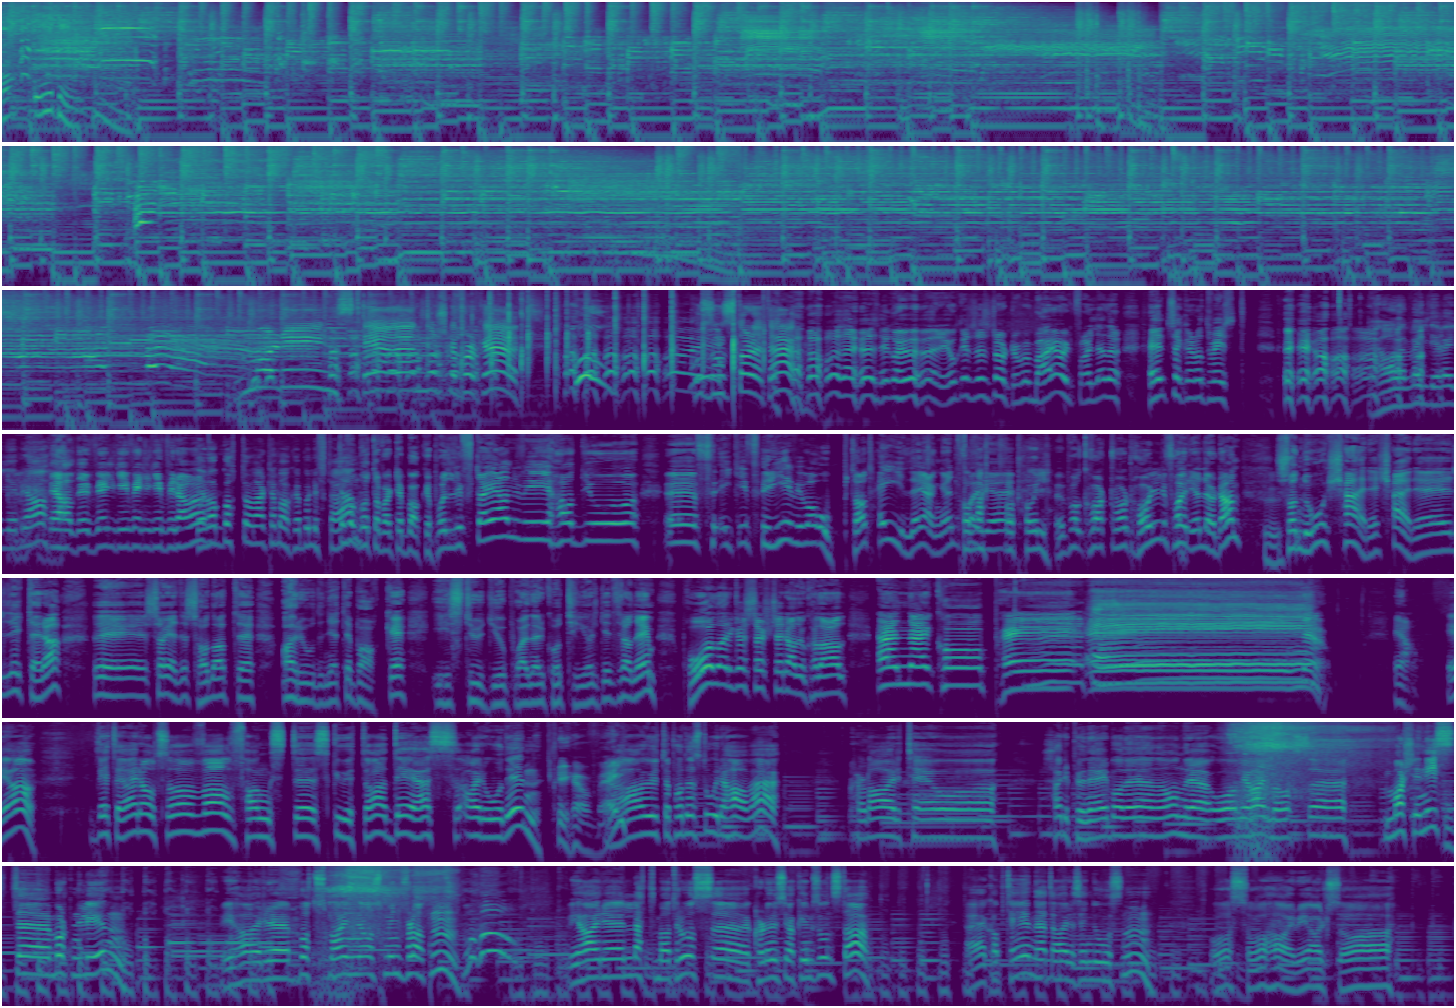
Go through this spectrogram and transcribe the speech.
Odin. Som starter med meg, i hvert fall. Det er Ja, det er veldig, veldig bra. Ja, det er veldig, veldig bra. Det var godt å være tilbake på lufta Det var igjen. godt å være tilbake på lufta igjen. Vi hadde jo eh, ikke fri, vi var opptatt hele gjengen På hvert vårt hold. på hvert vårt hold forrige lørdag. Så nå, kjære, kjære lyttere, eh, så er det sånn at eh, Aroden er tilbake i studio på NRK Tyholt i Trondheim. På Norges største radiokanal, NRK P1. Ja. Ja. Dette er altså hvalfangstskuta DS Arodin. Ja vel. Ja, ute på det store havet. Klar til å harpunere både det ene og andre. Og vi har med oss eh, maskinist eh, Morten Lyn. Vi har eh, båtsmann Åsmund Flaten. Vi har eh, lettmatros eh, Klaus Jakim Sonstad. Jeg er kaptein, heter Are Sende Osen. Og så har vi altså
